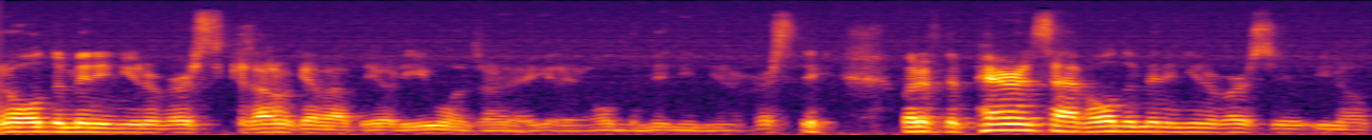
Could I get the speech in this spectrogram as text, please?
an Old Dominion University, because I don't give out the ODU ones, are they? Get an Old Dominion University. But if the parents have Old Dominion University, you know,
